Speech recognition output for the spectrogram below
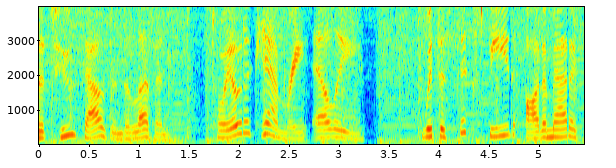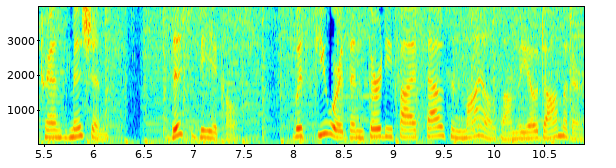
the 2011 Toyota Camry LE. With a six-speed automatic transmission, this vehicle, with fewer than 35,000 miles on the odometer,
